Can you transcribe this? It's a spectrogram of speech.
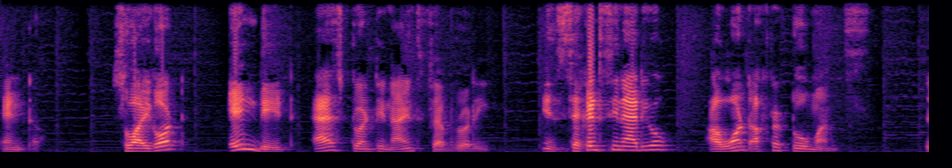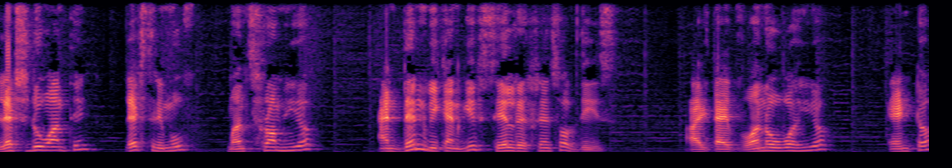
enter. So I got end date as 29th February. In second scenario, I want after 2 months. Let's do one thing. Let's remove months from here and then we can give cell reference of these. I'll type 1 over here, enter.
